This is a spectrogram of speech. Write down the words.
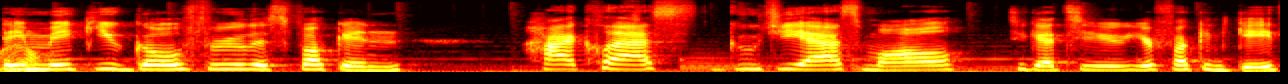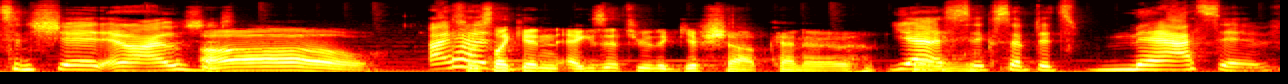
they make you go through this fucking high class Gucci ass mall to get to your fucking gates and shit. And I was just Oh, I so had it's like an exit through the gift shop kind of. Yes, thing. except it's massive.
